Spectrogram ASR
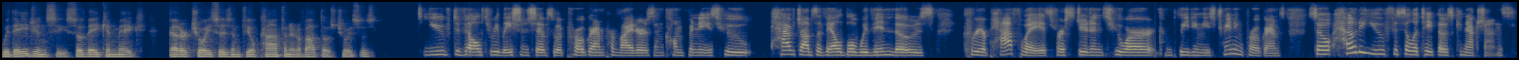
with agency so they can make better choices and feel confident about those choices you've developed relationships with program providers and companies who have jobs available within those career pathways for students who are completing these training programs. So, how do you facilitate those connections?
